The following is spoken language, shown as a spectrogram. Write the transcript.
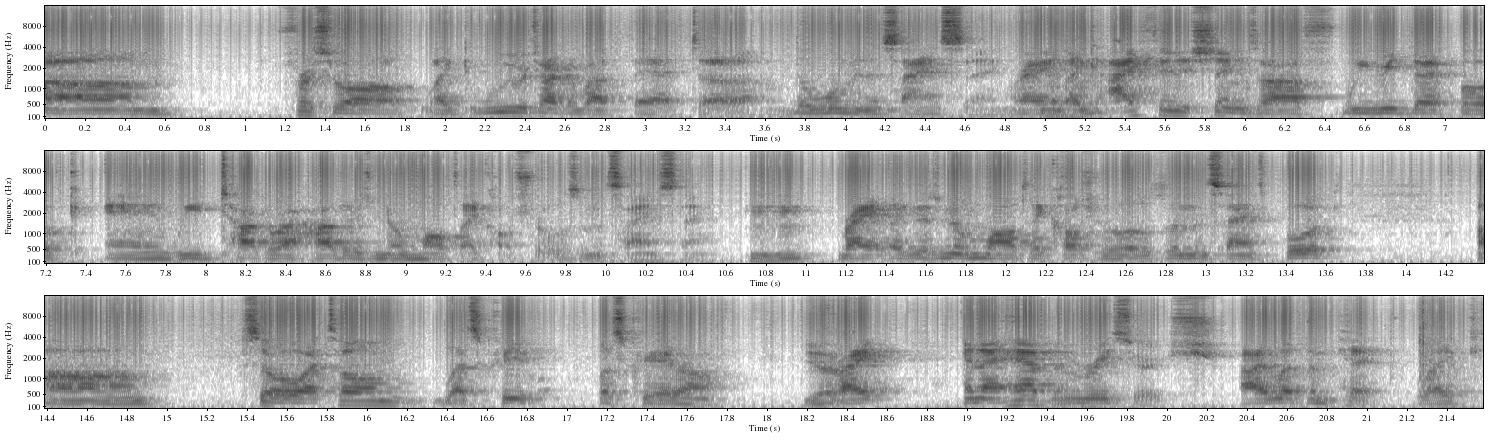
um, first of all, like we were talking about that uh, the woman in science thing, right? Like I finish things off. We read that book and we talk about how there's no multiculturalism in science thing, mm-hmm. right? Like there's no multiculturalism in science book. Um, so I tell them, let's create, let's create our own, Yeah. right? And I have them research. I let them pick, like,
